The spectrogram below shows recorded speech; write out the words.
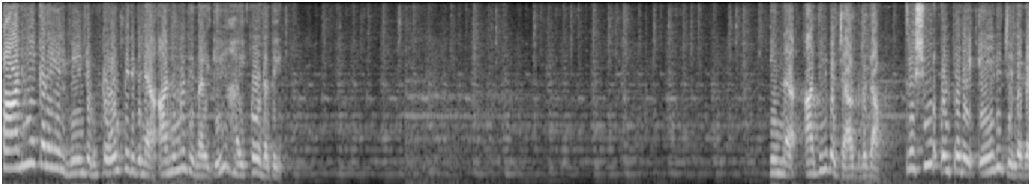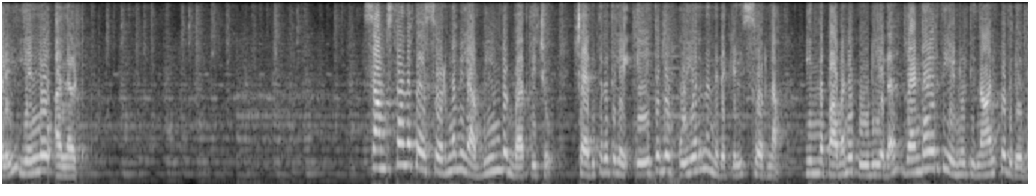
പാണിയേക്കരയിൽ വീണ്ടും ടോൾ പിരിവിന് അനുമതി നൽകി ഹൈക്കോടതി. ഇന്ന് അതീവ ജാഗ്രത. തൃശൂർ ഉൾപ്പെടെ ഏഴ് ജില്ലകളിൽ യെല്ലോ അലർട്ട്. സംസ്ഥാനത്ത് സ്വർണവില വീണ്ടും വർദ്ധിച്ചു. ചരിത്രത്തിലെ ഏറ്റവും ഉയർന്ന നിരക്കിൽ സ്വർണം. ഇന്ന് പവന് കൂടിയത് രണ്ടായിരത്തി എണ്ണൂറ്റി നാൽപ്പത് രൂപ.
